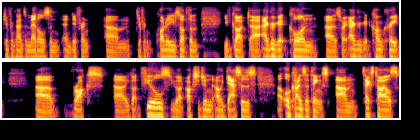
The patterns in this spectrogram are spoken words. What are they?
different kinds of metals and, and different um, different quantities of them. You've got uh, aggregate corn, sorry, aggregate concrete, rocks. you've got fuels. You've got oxygen, other gases, all kinds of things. Um, textiles,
